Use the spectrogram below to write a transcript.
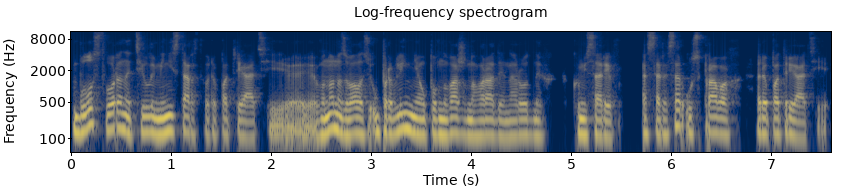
Було створене ціле міністерство репатріації. Воно називалось управління уповноваженого ради народних комісарів СРСР у справах репатріації.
